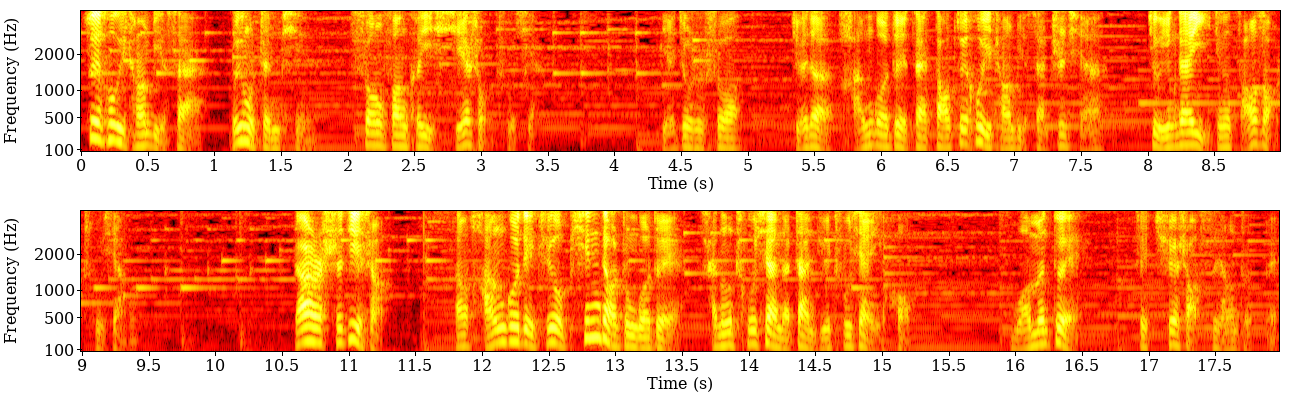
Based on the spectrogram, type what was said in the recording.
最后一场比赛不用真拼，双方可以携手出线。也就是说，觉得韩国队在到最后一场比赛之前就应该已经早早出现了。然而实际上，当韩国队只有拼掉中国队才能出现的战局出现以后，我们队却缺少思想准备，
